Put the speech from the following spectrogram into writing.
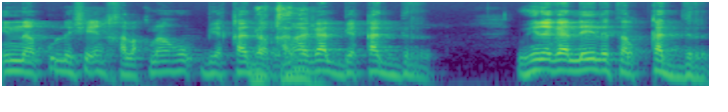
إن كل شيء خلقناه بقدر, بقدر. ما قال بقدر. وهنا قال ليلة القدر.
